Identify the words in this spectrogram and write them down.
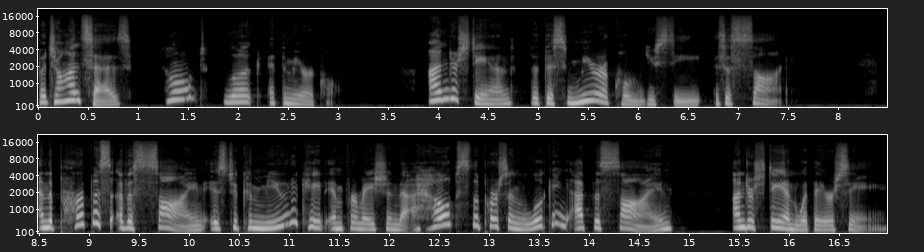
but John says, don't look at the miracle. Understand that this miracle you see is a sign. And the purpose of a sign is to communicate information that helps the person looking at the sign understand what they are seeing.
